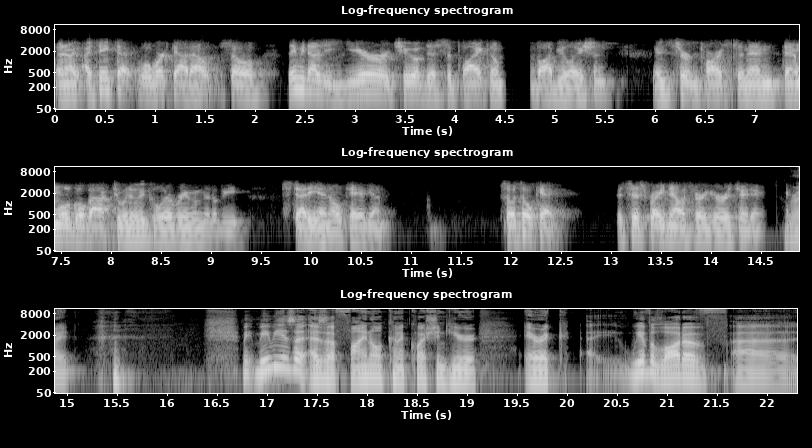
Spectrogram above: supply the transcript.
And I, I think that we'll work that out. So maybe think we need a year or two of this supply combobulation in certain parts, and then then we'll go back to a new equilibrium. It'll be steady and okay again. So it's okay. It's just right now it's very irritating. Right. Maybe as a as a final kind of question here, Eric, uh, we have a lot of uh,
